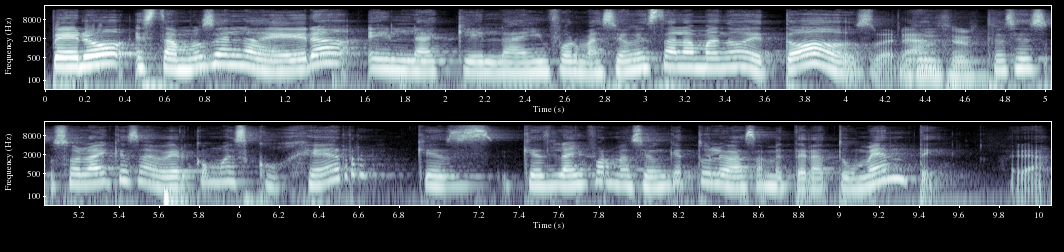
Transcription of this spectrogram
Pero estamos en la era en la que la información está a la mano de todos, ¿verdad? Entonces, solo hay que saber cómo escoger qué es, qué es la información que tú le vas a meter a tu mente, ¿verdad?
